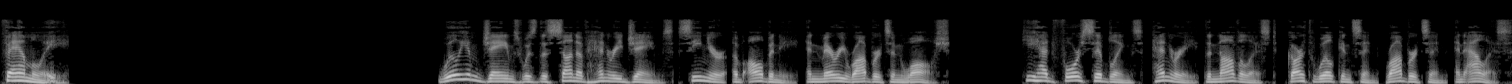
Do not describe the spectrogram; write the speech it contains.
Family William James was the son of Henry James Sr. of Albany, and Mary Robertson Walsh. He had four siblings, Henry the novelist, Garth Wilkinson, Robertson, and Alice.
